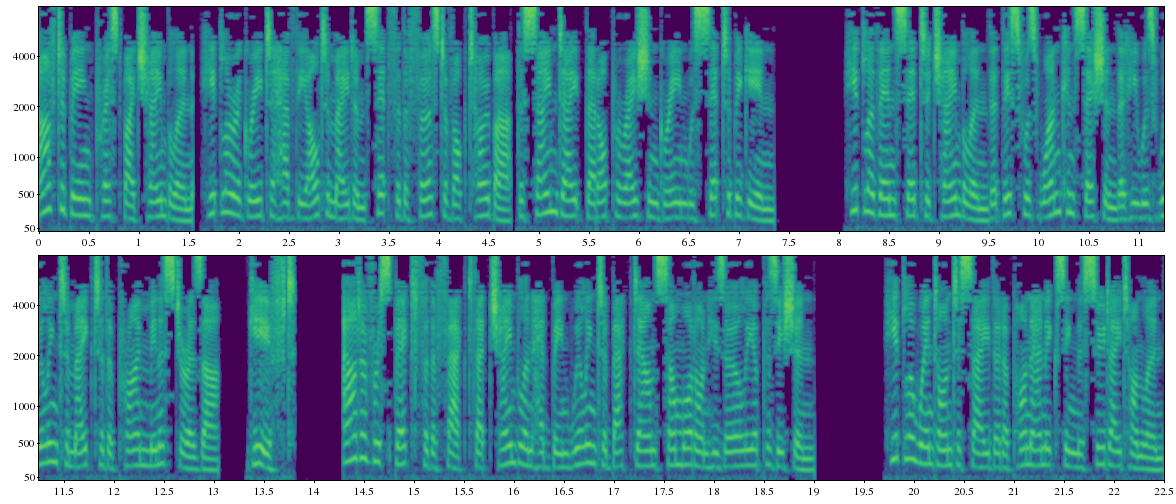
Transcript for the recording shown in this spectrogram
After being pressed by Chamberlain, Hitler agreed to have the ultimatum set for 1 October the same date that Operation Green was set to begin. Hitler then said to Chamberlain that this was one concession that he was willing to make to the Prime Minister as a gift, out of respect for the fact that Chamberlain had been willing to back down somewhat on his earlier position. Hitler went on to say that upon annexing the Sudetenland,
